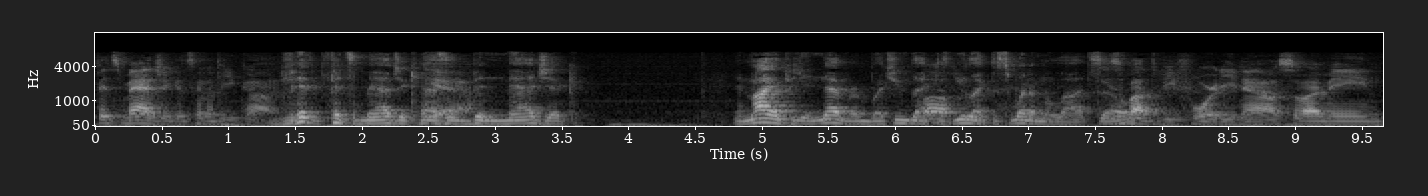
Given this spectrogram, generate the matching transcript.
Fitz Magic is gonna be gone. Fitz magic hasn't Yeah. been magic, in my opinion, never. But you like Well, to, you like to sweat him a lot. So He's about to be 40 now, so I mean.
